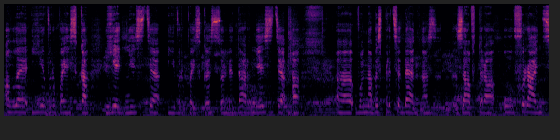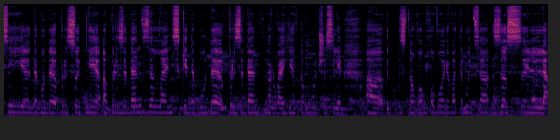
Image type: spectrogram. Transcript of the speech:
але європейська єдність, європейська солідарність. А, Вона безпрецедентна завтра у Франції, де буде присутній президент Зеленський, де буде президент Норвегії, в тому числі знову обговорюватимуться зусилля,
